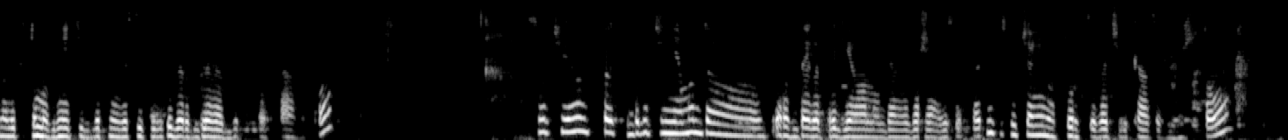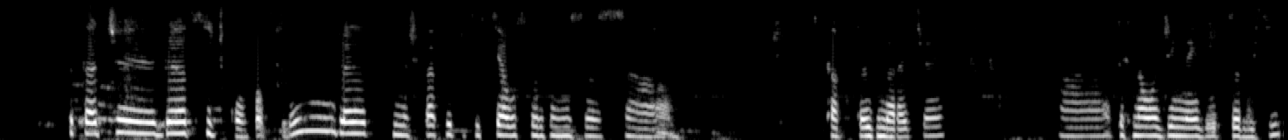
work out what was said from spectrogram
нали, като магнити идват инвеститорите да разгледат за какво става въпрос. В случая той сподели, че няма да разделят региона на отделни държави, съответно, в изключение на Турция, вече ви казах защо. Така че гледат всичко в общи гледат неща, които са изцяло свързани с, а, както той го нарече, а, Technology Enabled Services,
